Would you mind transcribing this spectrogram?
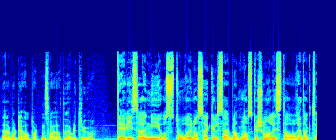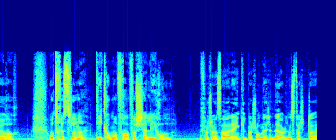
Det er borti halvparten svarer at de har blitt trua. Det viser en ny og stor undersøkelse blant norske journalister og redaktører. Og truslene de kommer fra forskjellig hold. Først og fremst så er det enkeltpersoner. Det er vel den største,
